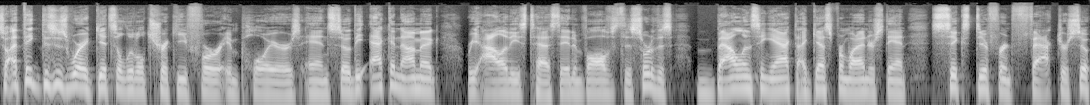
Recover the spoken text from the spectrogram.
So I think this is where it gets a little tricky for employers. And so the economic realities test, it involves this sort of this balancing act, I guess from what I understand, six different factors. So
